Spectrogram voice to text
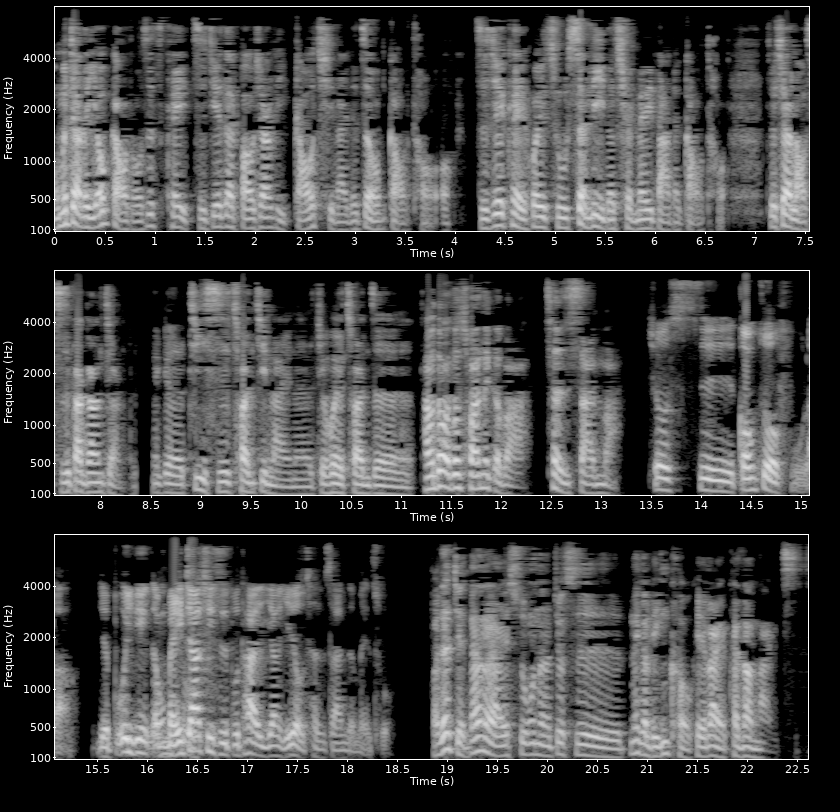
我们讲的有搞头是可以直接在包厢里搞起来的这种搞头哦，直接可以挥出胜利的全垒打的搞头。就像老师刚刚讲的，那个技师穿进来呢，就会穿着，他们多少都穿那个吧，衬衫嘛，就是工作服啦，也不一定，每一家其实不太一样，也有衬衫的，没错。反正简单的来说呢，就是那个领口可以让你看到奶子。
